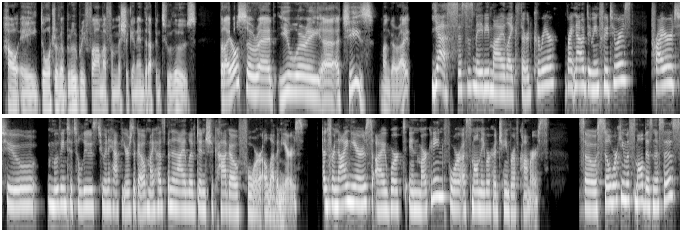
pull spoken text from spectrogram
how a daughter of a blueberry farmer from Michigan ended up in Toulouse. But I also read you were a, uh, a cheesemonger, right? Yes, this is maybe my like third career right now doing food tours. Prior to moving to Toulouse two and a half years ago, my husband and I lived in Chicago for 11 years. And for nine years, I worked in marketing for a small neighborhood chamber of commerce. So, still working with small businesses,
